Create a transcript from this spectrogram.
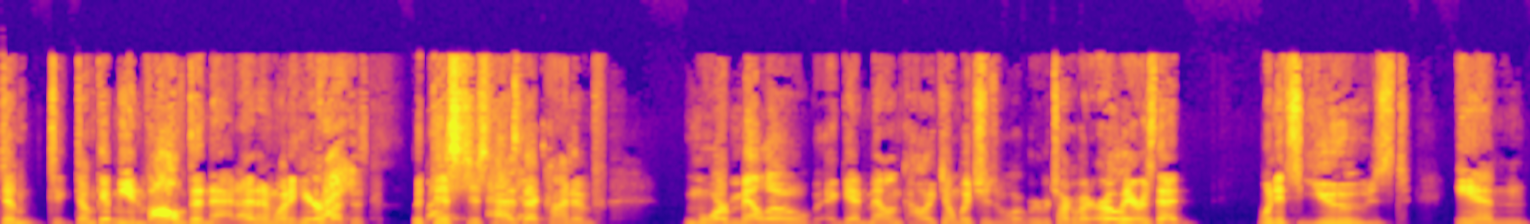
don't don't get me involved in that. I didn't want to hear right. about this, but right. this just has that kind of more mellow again melancholy tone, which is what we were talking about earlier. Is that when it's used in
